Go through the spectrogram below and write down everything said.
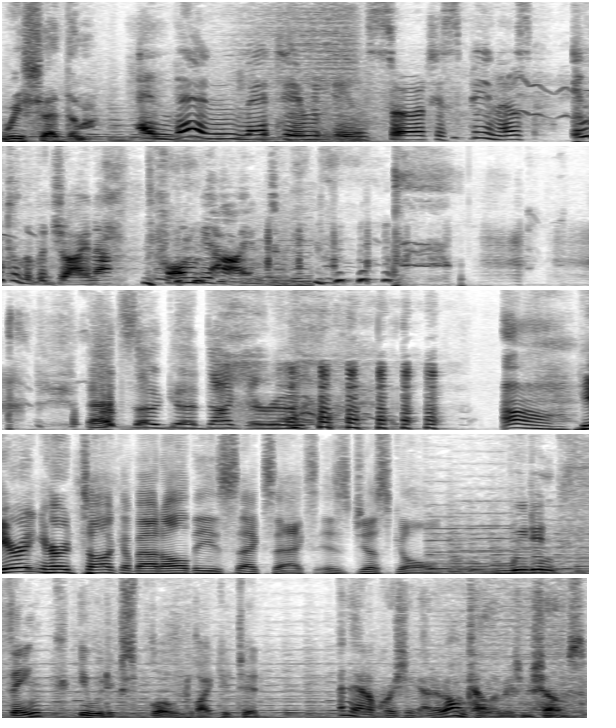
we said them. And then let him insert his penis into the vagina from behind. That's so good, Dr. Ruth. Oh. Hearing her talk about all these sex acts is just gold. We didn't think it would explode like it did. And then, of course, she got her own television shows.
